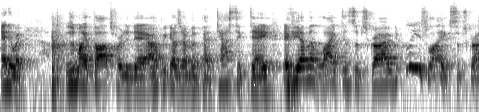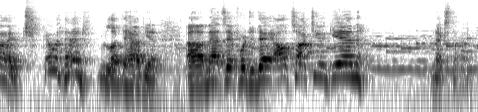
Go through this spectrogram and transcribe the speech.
Anyway, this is my thoughts for today. I hope you guys have a fantastic day. If you haven't liked and subscribed, please like, subscribe. Go ahead. We'd love to have you. Uh, and that's it for today. I'll talk to you again next time.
